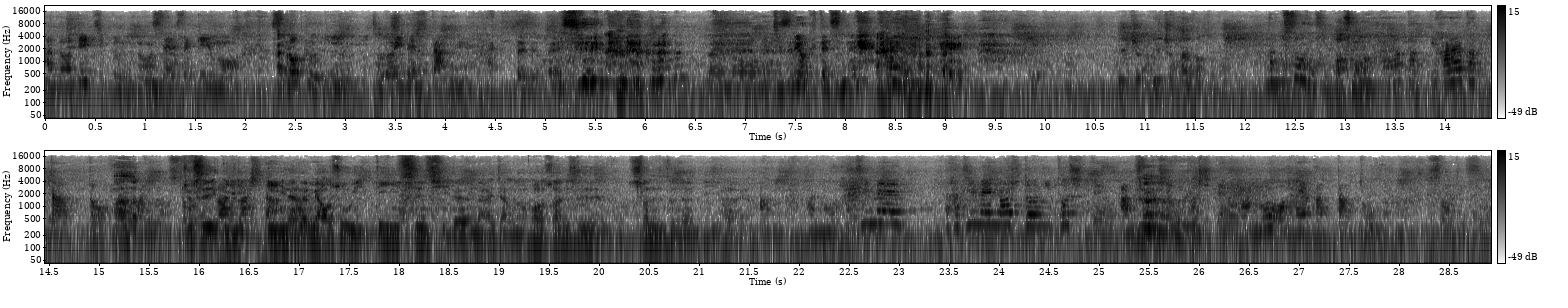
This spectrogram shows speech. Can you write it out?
あの、の成績もすごくいい、いでしたね。はい、実力ですね。荔枝荔枝还有个什么？啊，送的。啊，送了。还要打，就是以以那个描述以第一次骑的人来讲的话，算是算是真的厉害了。啊，あの初め初めの人にとしてあ選手にとしてはもう早かったと。そうですね。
